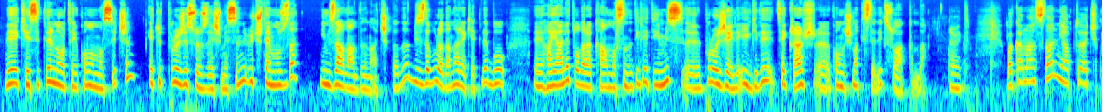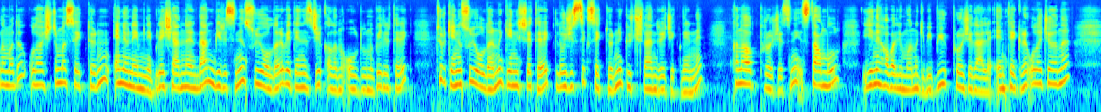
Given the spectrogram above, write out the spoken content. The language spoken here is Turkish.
ve kesitlerin ortaya konulması için etüt proje sözleşmesini 3 Temmuz'da imzalandığını açıkladı. Biz de buradan hareketle bu e, hayalet olarak kalmasını dilediğimiz e, projeyle ilgili tekrar e, konuşmak istedik su hakkında. Evet. Bakan Aslan yaptığı açıklamada ulaştırma sektörünün en önemli bileşenlerinden birisinin su yolları ve denizcilik alanı olduğunu belirterek Türkiye'nin su yollarını genişleterek lojistik sektörünü güçlendireceklerini, kanal projesini İstanbul Yeni Havalimanı gibi büyük projelerle entegre olacağını,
